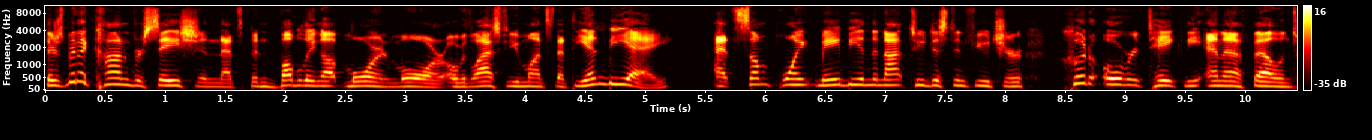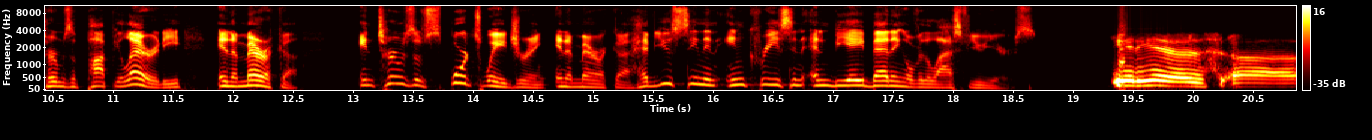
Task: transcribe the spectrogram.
there's been a conversation that's been bubbling up more and more over the last few months that the NBA, at some point, maybe in the not too distant future, could overtake the NFL in terms of popularity in America. In terms of sports wagering in America, have you seen an increase in NBA betting over the last few years? It is, uh,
